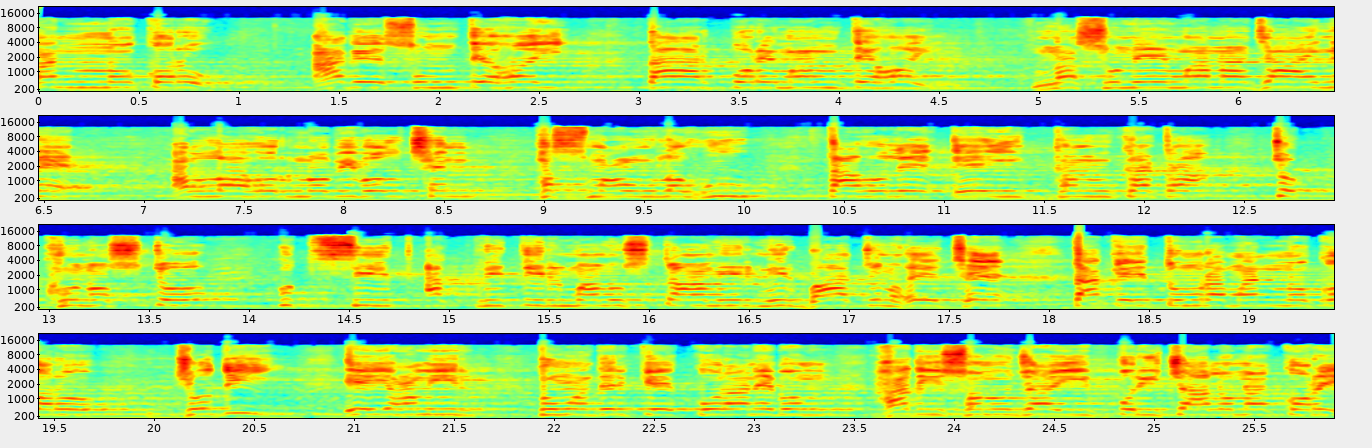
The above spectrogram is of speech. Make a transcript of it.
মান্য করো। আগে শুনতে হয়, তারপরে মানতে হয়। না শুনে মানা যায় না। আল্লাহর নবী বলছেন ফাসমাউলাহু তাহলে এই কাঙ্কাটা চক্ষু নষ্ট। কুৎসিত আকৃতির মানুষটা আমির নির্বাচন হয়েছে, তাকে তোমরা মান্য করো। যদি এই আমির তোমাদেরকে কোরআন এবং হাদিস অনুযায়ী পরিচালনা করে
